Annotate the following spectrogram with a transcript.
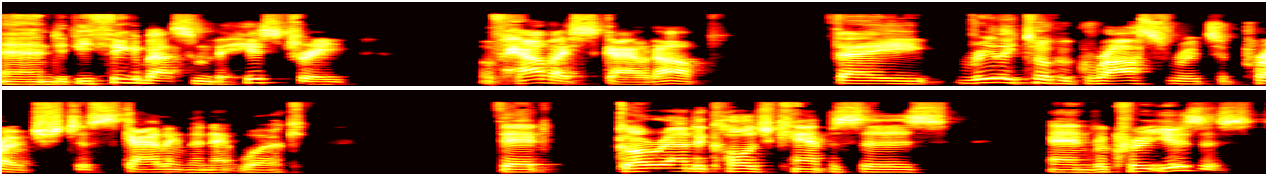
And if you think about some of the history of how they scaled up, they really took a grassroots approach to scaling the network. They'd go around to college campuses and recruit users.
